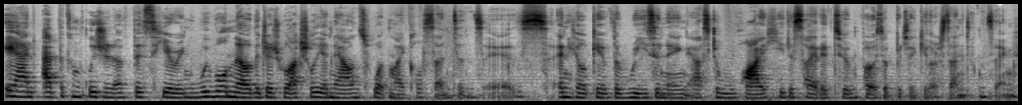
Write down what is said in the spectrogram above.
And at the conclusion of this hearing, we will know the judge will actually announce what Michael's sentence is, and he'll give the reasoning as to why he decided to impose a particular sentencing.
